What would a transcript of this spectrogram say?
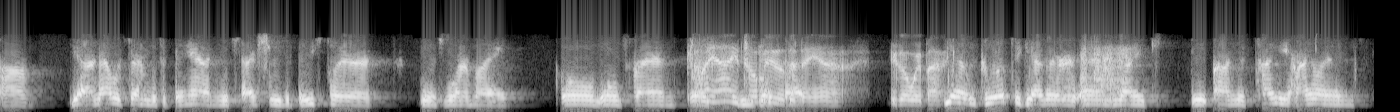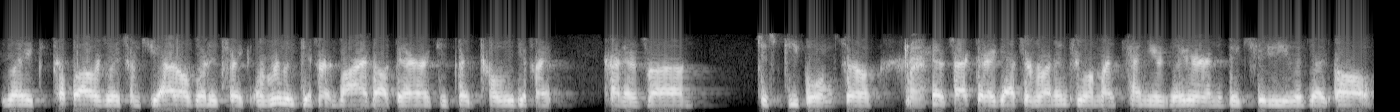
um, yeah, and that was done with a band, which actually the bass player was one of my old old friend. Oh yeah, you told me the other day. Yeah, you go way back. Yeah, we grew up together, and like on this tiny island, like a couple hours away from Seattle, but it's like a really different vibe out there. It's just like totally different kind of um, just people. So Right. the fact that I got to run into him like ten years later in the big city was like, oh,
